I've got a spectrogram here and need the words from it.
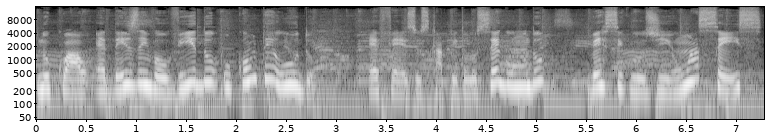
no qual é desenvolvido o conteúdo, Efésios capítulo 2, versículos de 1 a 6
